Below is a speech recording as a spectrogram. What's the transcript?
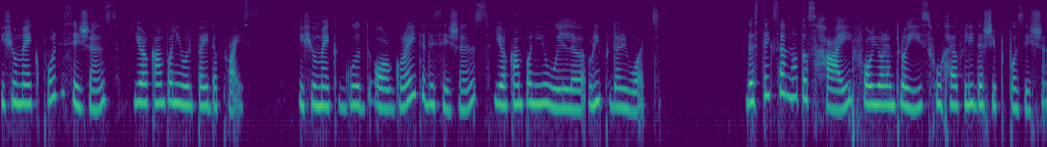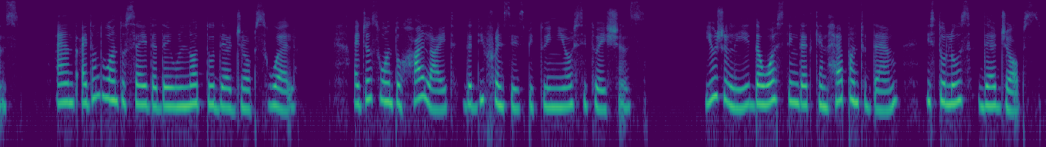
If you make poor decisions, your company will pay the price. If you make good or great decisions, your company will uh, reap the rewards. The stakes are not as high for your employees who have leadership positions. And I don't want to say that they will not do their jobs well. I just want to highlight the differences between your situations. Usually, the worst thing that can happen to them is to lose their jobs.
